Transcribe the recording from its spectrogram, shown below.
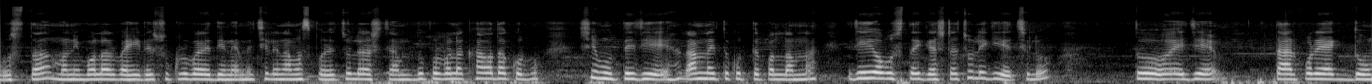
অবস্থা। মানে বলার বাইরে শুক্রবারের দিন এমনি ছেলে নামাজ পড়ে চলে আসছে আমি দুপুরবেলা খাওয়া দাওয়া করব। সে মুহূর্তে যে রান্নাই তো করতে পারলাম না। যে এই অবস্থায় গ্যাসটা চলে গিয়েছিল। তো এই যে তারপরে একদম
